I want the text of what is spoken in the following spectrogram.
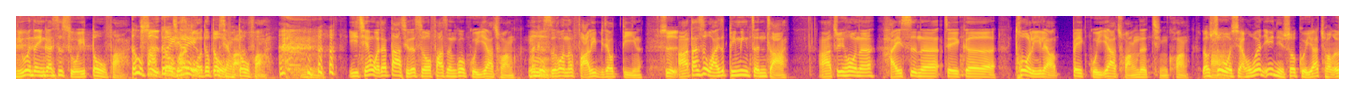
你问的应该是属于斗法。斗法斗法其实我都不想斗斗法。嗯 以前我在大学的时候发生过鬼压床，那个时候呢法力比较低呢，是啊，但是我还是拼命挣扎啊，最后呢还是呢这个脱离了被鬼压床的情况。老师，啊我想问，因为你说鬼压床，呃，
